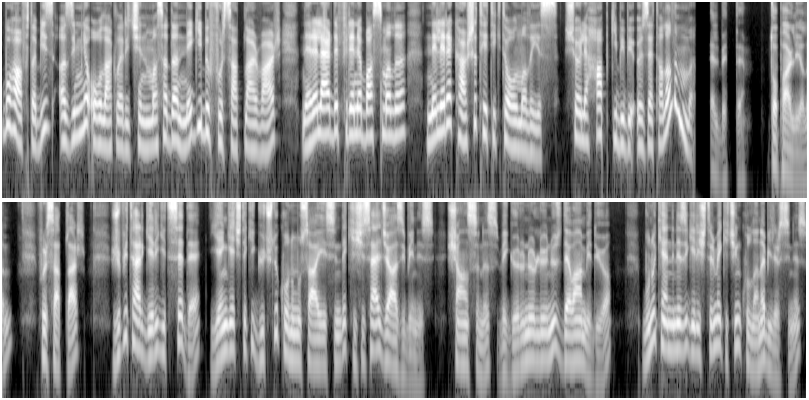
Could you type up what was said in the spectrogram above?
Bu hafta biz azimli oğlaklar için masada ne gibi fırsatlar var, nerelerde frene basmalı, nelere karşı tetikte olmalıyız? Şöyle hap gibi bir özet alalım mı? Elbette. Toparlayalım. Fırsatlar, Jüpiter geri gitse de yengeçteki güçlü konumu sayesinde kişisel cazibeniz, şansınız ve görünürlüğünüz devam ediyor. Bunu kendinizi geliştirmek için kullanabilirsiniz.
